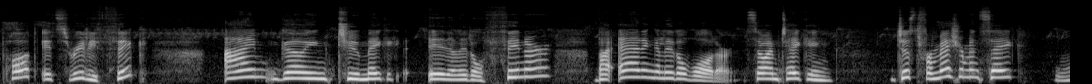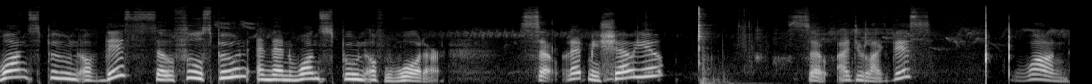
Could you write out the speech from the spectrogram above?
pot, it's really thick. I'm going to make it a little thinner by adding a little water. So I'm taking, just for measurement's sake, one spoon of this, so full spoon, and then one spoon of water. So let me show you. So I do like this. One,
